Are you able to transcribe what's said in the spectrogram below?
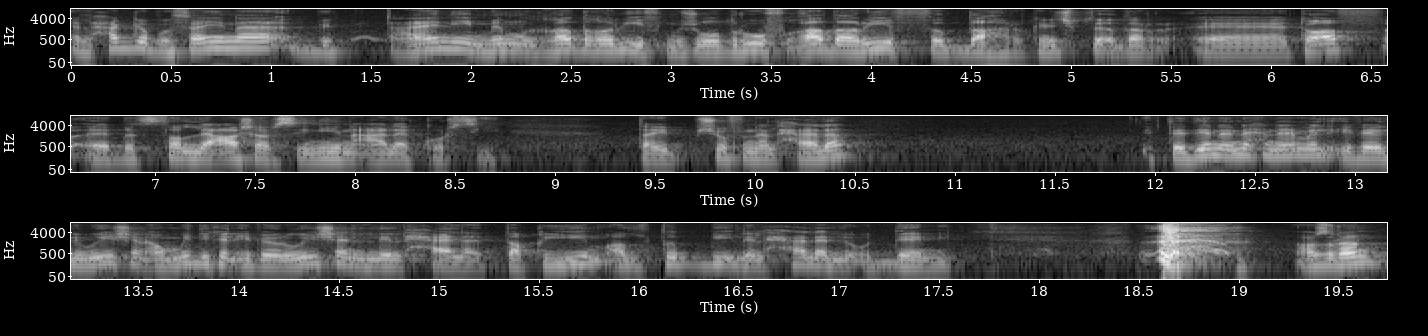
الحاجة بثينة بتعاني من غضاريف مش غضروف غضاريف في الظهر. ما كانتش بتقدر آه، تقف آه، بتصلي عشر سنين على كرسي. طيب شفنا الحالة. ابتدينا إن إحنا نعمل evaluation أو medical evaluation للحالة التقييم الطبي للحالة اللي قدامي. عذرا.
